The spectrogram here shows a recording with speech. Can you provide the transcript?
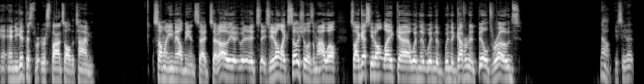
and you get this response all the time someone emailed me and said, said, "Oh, it's, you don't like socialism, huh? Well, so I guess you don't like uh, when the when the when the government builds roads." No, you see that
